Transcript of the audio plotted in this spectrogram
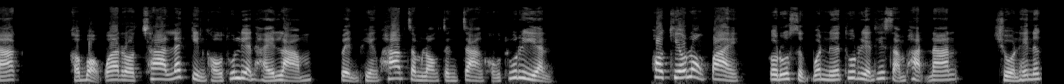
นัก เขาบอกว่ารสชาติและกลิ่นของทุเรียนไหหลำเป็นเพียงภาพจำลองจางๆของทุเรียน พอเคี้ยวลงไปก็รู้สึกว่าเนื้อทุเรียนที่สัมผัสนั้น ชวนให้นึก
